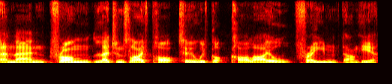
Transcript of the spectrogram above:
and then from Legends Live Part Two, we've got Carlisle frame down here,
